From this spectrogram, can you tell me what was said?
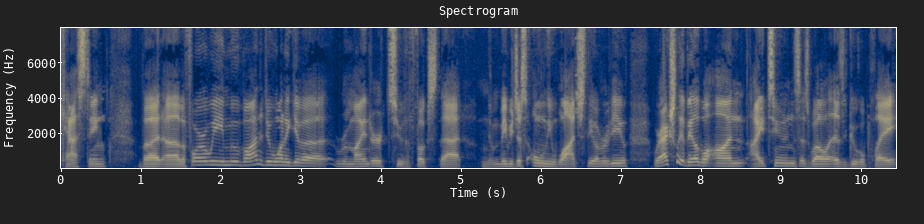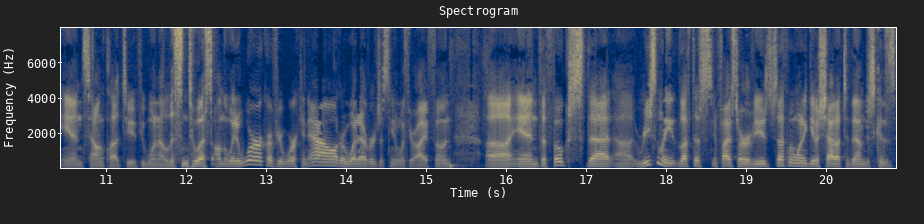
casting. But uh, before we move on, I do want to give a reminder to the folks that you know, maybe just only watch the overview. We're actually available on iTunes as well as Google Play and SoundCloud too. If you want to listen to us on the way to work or if you're working out or whatever, just you know with your iPhone. Uh, and the folks that uh, recently left us five star reviews, definitely want to give a shout out to them just because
